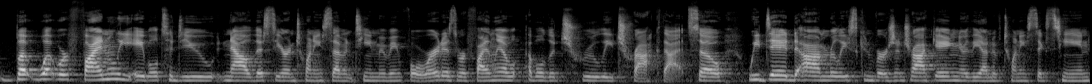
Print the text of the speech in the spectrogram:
but what we're finally able to do now this year in 2017 moving forward is we're finally able to truly track that. So we did um, release conversion tracking near the end of 2016.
